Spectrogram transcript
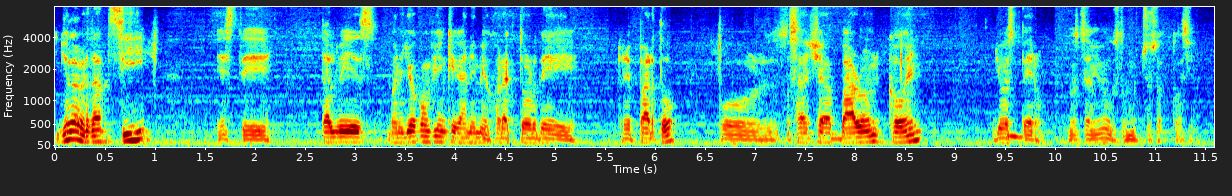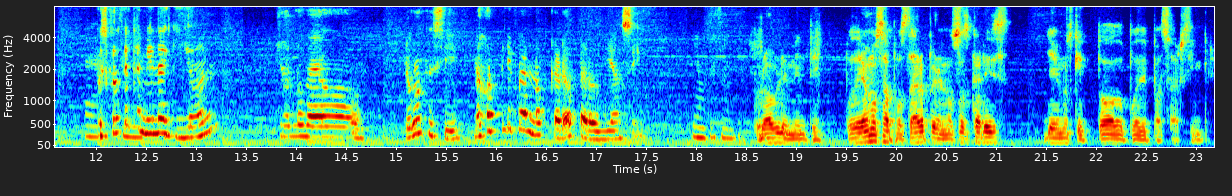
Yo la verdad sí, este, tal vez, bueno, yo confío en que gane mejor actor de reparto por Sacha Baron Cohen. Yo espero, no sé, a mí me gustó mucho su actuación. Pues creo que también a guion, yo lo veo, yo creo que sí. Mejor película no creo, pero guion sí. Probablemente. Podríamos apostar, pero en los Oscars ya vemos que todo puede pasar siempre.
